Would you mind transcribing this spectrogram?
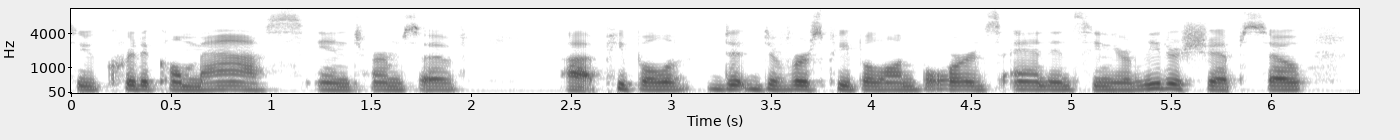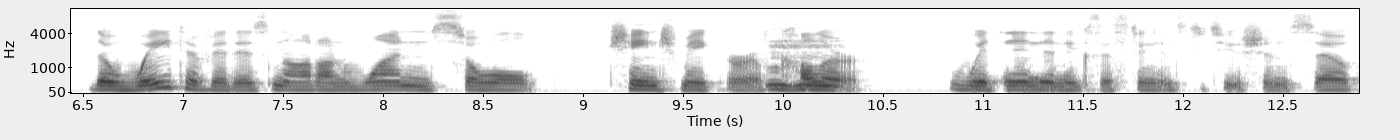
to critical mass in terms of uh, people, d- diverse people on boards and in senior leadership. So the weight of it is not on one sole change maker of mm-hmm. color within an existing institution. So,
